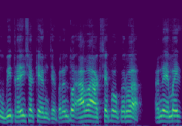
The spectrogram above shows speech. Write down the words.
ઊભી થઈ શકે એમ છે. પરંતુ આવા આક્ષેપો કરવા અને એમાં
